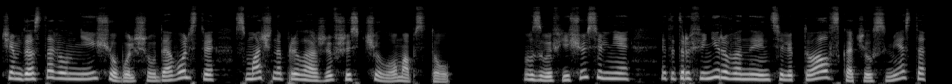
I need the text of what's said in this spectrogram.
чем доставил мне еще больше удовольствия, смачно приложившись челом об стол. Взвыв еще сильнее, этот рафинированный интеллектуал вскочил с места,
